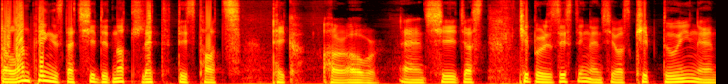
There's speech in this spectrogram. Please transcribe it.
the one thing is that she did not let these thoughts take her over. And she just keep resisting and she was keep doing and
